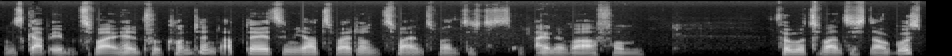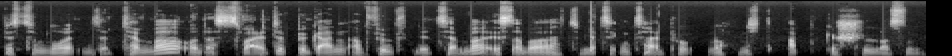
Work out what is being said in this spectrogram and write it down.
Und es gab eben zwei Helpful Content Updates im Jahr 2022. Das eine war vom 25. August bis zum 9. September und das zweite begann am 5. Dezember, ist aber zum jetzigen Zeitpunkt noch nicht abgeschlossen.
